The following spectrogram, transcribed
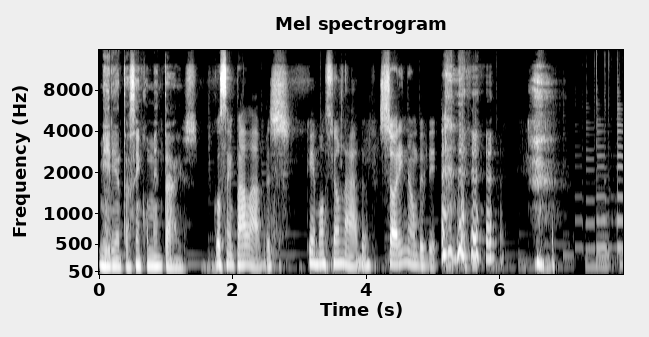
Miriam tá sem comentários. Ficou sem palavras. Fiquei emocionada. Sorry não, bebê.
